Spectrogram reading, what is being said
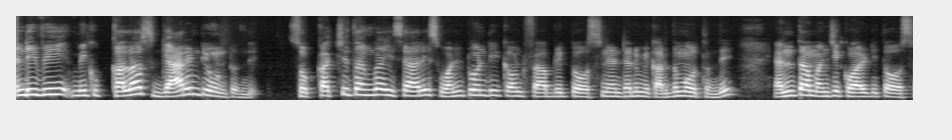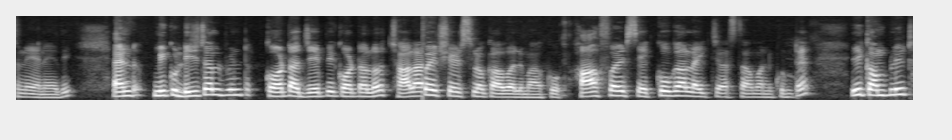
అండ్ ఇవి మీకు కలర్స్ గ్యారంటీ ఉంటుంది. సో ఖచ్చితంగా ఈ శారీస్ వన్ ట్వంటీ కౌంట్ ఫ్యాబ్రిక్తో వస్తున్నాయి అంటేనే మీకు అర్థమవుతుంది ఎంత మంచి క్వాలిటీతో వస్తున్నాయి అనేది. అండ్ మీకు డిజిటల్ ప్రింట్ కోటా జేపీ కోటాలో చాలా వైట్ షేడ్స్లో కావాలి మాకు. హాఫ్ వైట్స్ ఎక్కువగా లైక్ చేస్తామనుకుంటే ఈ కంప్లీట్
